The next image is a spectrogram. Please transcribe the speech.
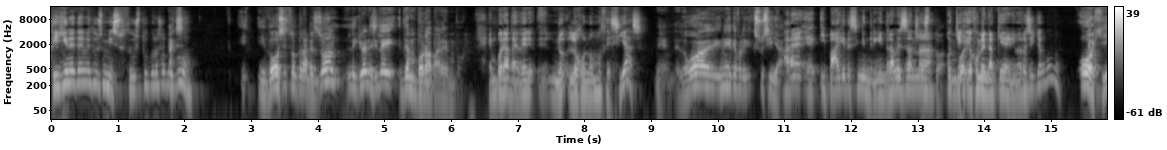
Τι γίνεται με τους μισθούς του προσωπικού; Οι δόσεις των τραπεζών, η κυβέρνηση λέει δεν μπορώ να παρέμβω. Ε, μπορεί να παρεμβαίνει ε, νο- λόγω νομοθεσίας. Ναι, λόγω είναι η διαφορετική εξουσία. Άρα ε, υπάγεται στην κεντρική τράπεζα να. Σωστό. Οκ, Μπορεί- έχουμε κάποια ενημέρωση για ακόμα; Όχι,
